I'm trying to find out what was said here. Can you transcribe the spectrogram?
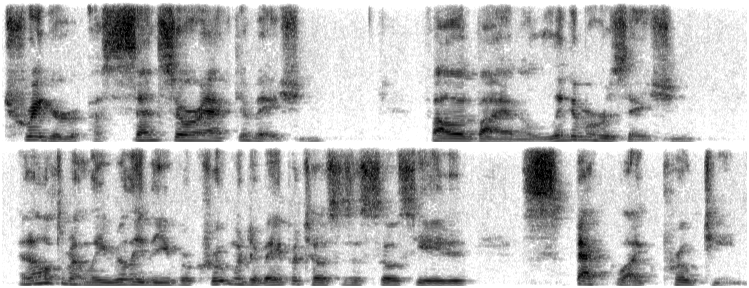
trigger a sensor activation followed by an oligomerization and ultimately, really, the recruitment of apoptosis associated speck like protein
